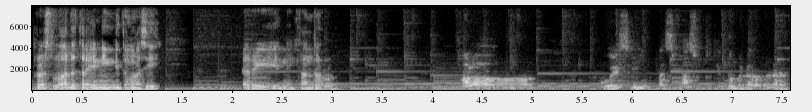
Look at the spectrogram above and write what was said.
Terus lo ada training gitu gak sih dari ini kantor lo? kalau gue sih pas masuk itu benar-benar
